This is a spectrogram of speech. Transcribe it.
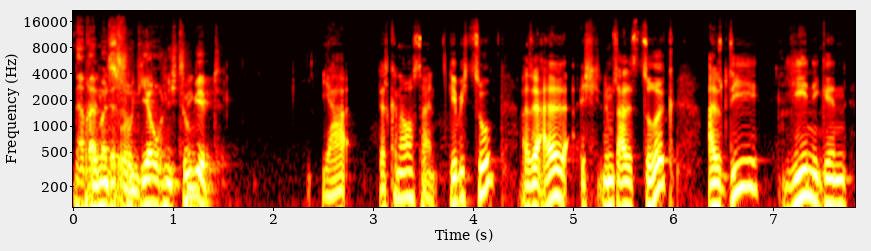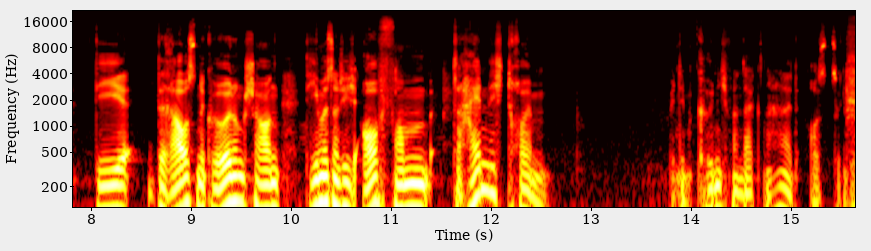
Na, weil man das von dir auch nicht zugibt. ja, das kann auch sein. Gebe ich zu. Also alle, ich nehme es alles zurück. Also diejenigen, die draußen eine Krönung schauen, die müssen natürlich auch vom heimlich träumen. Mit dem König von Sachsen-Anhalt auszugehen.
